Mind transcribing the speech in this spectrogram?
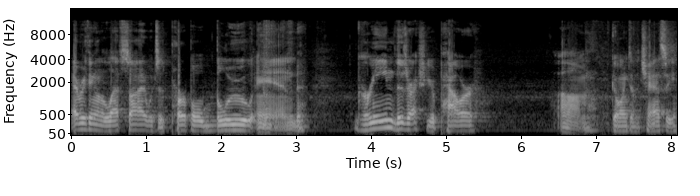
everything on the left side which is purple blue and green. Those are actually your power um, going to the chassis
